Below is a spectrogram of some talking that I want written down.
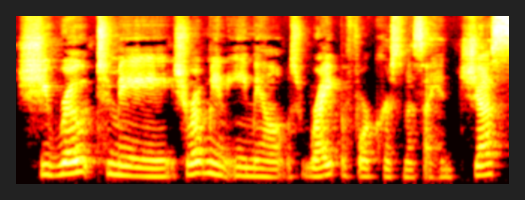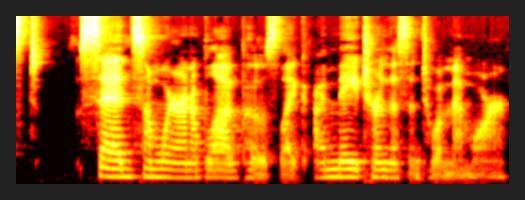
She wrote to me, she wrote me an email. It was right before Christmas. I had just said somewhere in a blog post like I may turn this into a memoir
